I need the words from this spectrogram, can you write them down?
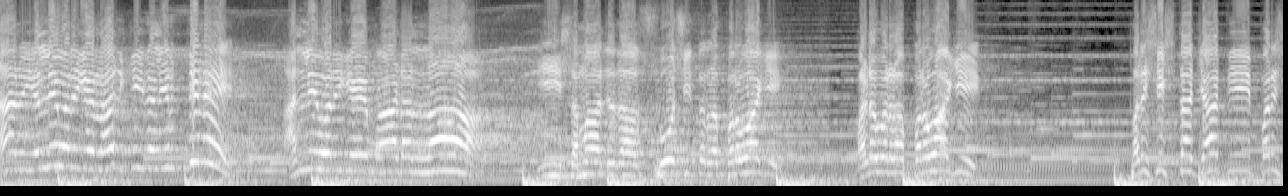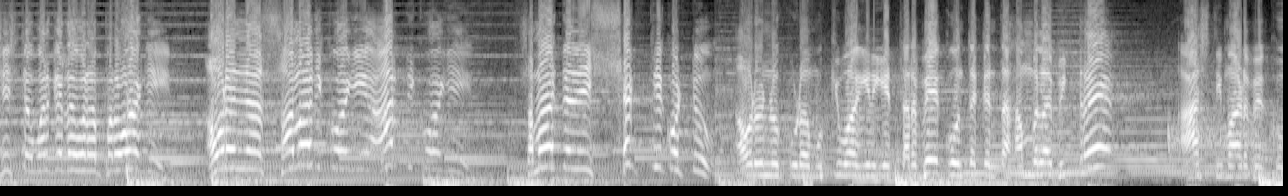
ನಾನು ಎಲ್ಲಿವರೆಗೆ ರಾಜಕೀಯದಲ್ಲಿ ಇರ್ತೀನಿ? ಅಲ್ಲಿವರೆಗೆ ಮಾಡಲ್ಲ. ಈ ಸಮಾಜದ ಶೋಷಿತರ ಪರವಾಗಿ, ಬಡವರ ಪರವಾಗಿ ಪರಿಶಿಷ್ಟ ಜಾತಿ, ಪರಿಶಿಷ್ಟ ವರ್ಗದವರ ಪರವಾಗಿ ಅವರನ್ನ ಸಾಮಾಜಿಕವಾಗಿ, ಆರ್ಥಿಕವಾಗಿ, ಸಮಾಜದಲ್ಲಿ ಶಕ್ತಿ ಕೊಟ್ಟು ಅವರನ್ನು ಕೂಡ ಮುಖ್ಯವಾಹಿನಿಗೆ ತರಬೇಕು ಅಂತಕ್ಕಂಥ ಹಂಬಲ ಬಿಟ್ರೆ ಆಸ್ತಿ ಮಾಡಬೇಕು,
